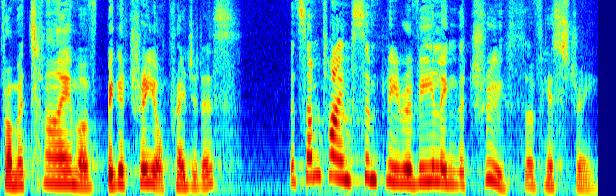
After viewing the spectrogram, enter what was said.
from a time of bigotry or prejudice but sometimes simply revealing the truth of history.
